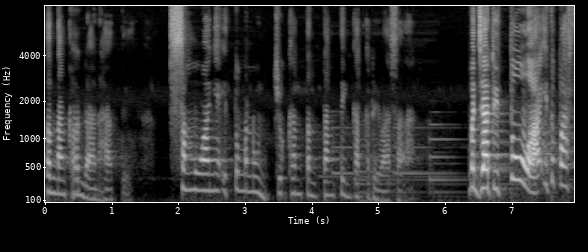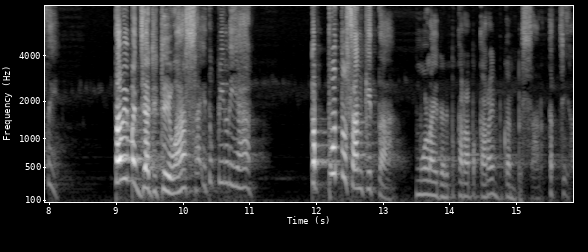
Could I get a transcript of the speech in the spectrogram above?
tentang kerendahan hati Semuanya itu menunjukkan tentang tingkat kedewasaan. Menjadi tua itu pasti. Tapi menjadi dewasa itu pilihan. Keputusan kita mulai dari perkara-perkara yang bukan besar, kecil.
